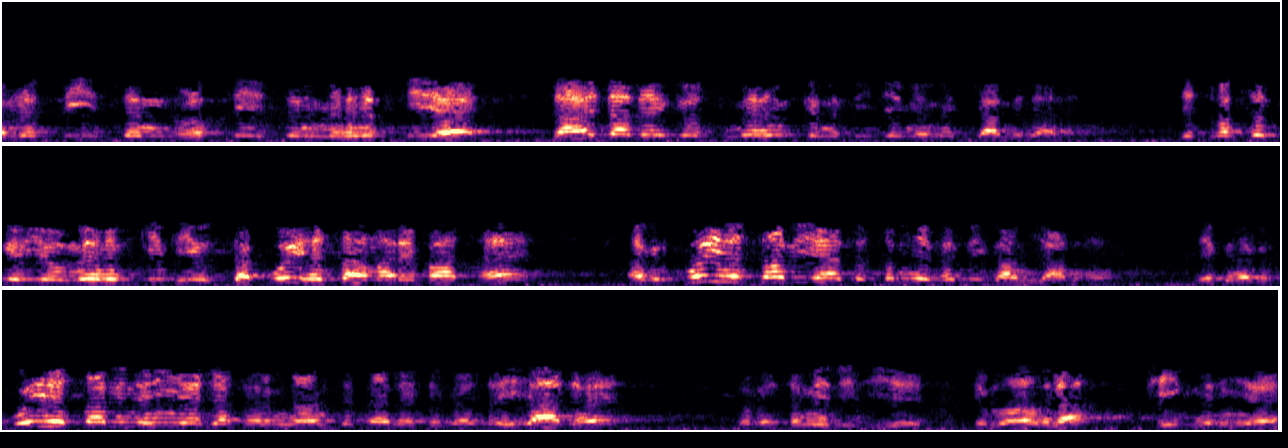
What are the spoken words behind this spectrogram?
ہم نے تیس دن تیس دن محنت کی ہے۔ جائزہ لیں کہ اس محنت کے نتیجے میں ہمیں کیا ملا ہے۔ جس مقصد کے لیے وہ محنت کی تھی، اس کا کوئی حصہ ہمارے پاس ہے۔ اگر کوئی حصہ بھی ہے تو سمجھے پھر بھی کامیاب ہے۔ لیکن اگر کوئی حصہ بھی نہیں ہے جیسے رمضان سے پہلے سے ویسے ہی یاد ہے، تو پھر سمجھ لیجیے کہ معاملہ ٹھیک نہیں ہے۔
